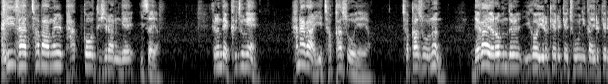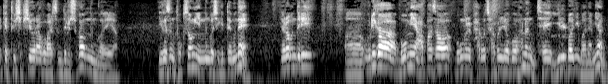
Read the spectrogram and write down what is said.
의사 처방을 받고 드시라는 게 있어요. 그런데 그 중에 하나가 이 적하수호예요. 적하수호는 내가 여러분들 이거 이렇게 이렇게 좋으니까 이렇게 이렇게 드십시오라고 말씀드릴 수가 없는 거예요. 이것은 독성이 있는 것이기 때문에 여러분들이 어, 우리가 몸이 아파서 몸을 바로 잡으려고 하는 제 1번이 뭐냐면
